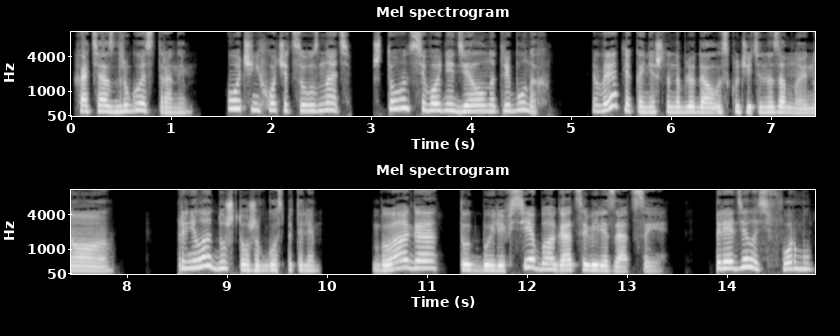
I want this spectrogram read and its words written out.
Хотя, с другой стороны, очень хочется узнать, что он сегодня делал на трибунах. Вряд ли, конечно, наблюдал исключительно за мной, но... Приняла душ тоже в госпитале. Благо, тут были все блага цивилизации. Переоделась в форму,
